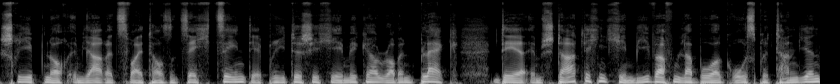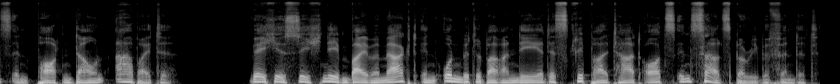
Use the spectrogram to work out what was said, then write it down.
schrieb noch im Jahre 2016 der britische Chemiker Robin Black, der im staatlichen Chemiewaffenlabor Großbritanniens in Portendown arbeite, welches sich nebenbei bemerkt in unmittelbarer Nähe des Skripal-Tatorts in Salisbury befindet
